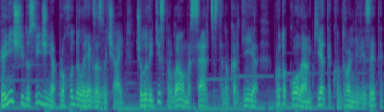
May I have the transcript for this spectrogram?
Клінічні дослідження проходили як зазвичай: чоловіки з проблемами серця, стенокардія, протоколи, анкети, контрольні візити.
